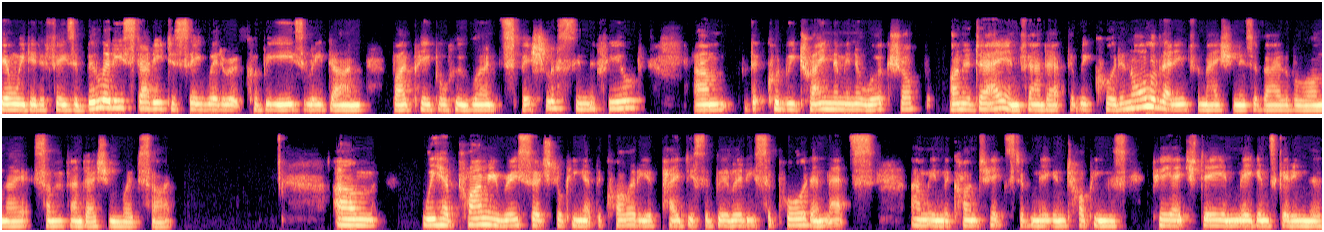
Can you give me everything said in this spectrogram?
Then we did a feasibility study to see whether it could be easily done by people who weren't specialists in the field. Um, that could we train them in a workshop on a day and found out that we could. And all of that information is available on the Summer Foundation website. Um, we have primary research looking at the quality of paid disability support and that's um, in the context of Megan Topping's PhD and Megan's getting the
